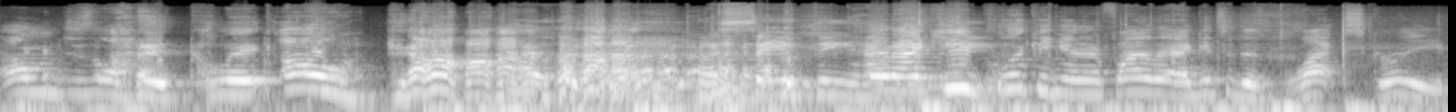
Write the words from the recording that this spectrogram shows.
I'm just like click. Oh God! The same thing and I keep me. clicking, and then finally I get to this black screen,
